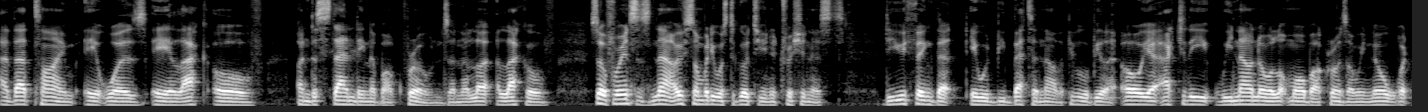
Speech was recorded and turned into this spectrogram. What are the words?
at that time it was a lack of understanding about Crohn's and a, la- a lack of. So, for instance, now if somebody was to go to your nutritionist, do you think that it would be better now that people would be like, "Oh yeah, actually, we now know a lot more about Crohn's and we know what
